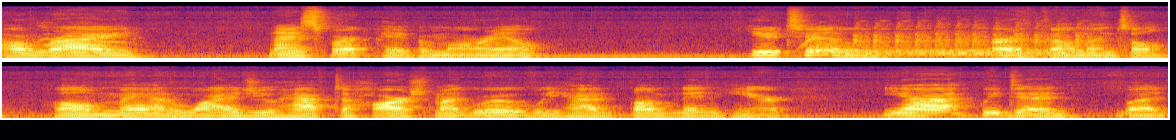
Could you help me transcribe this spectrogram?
Alright. Nice work, Paper Mario. You too, Earth Elemental. Oh man, why did you have to harsh my groove? We had bumped in here. Yeah, we did, but...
